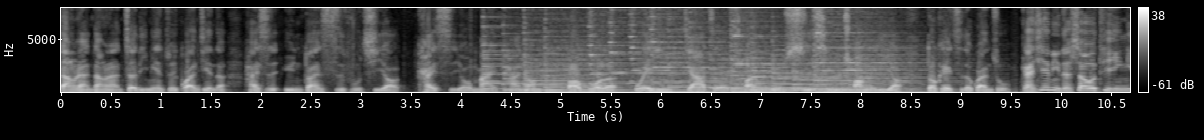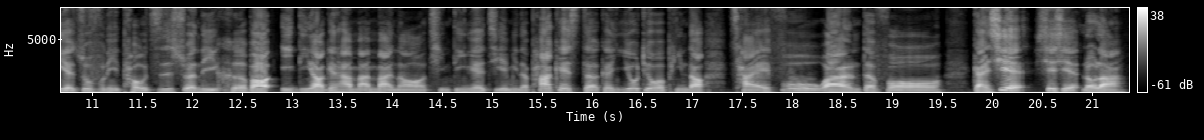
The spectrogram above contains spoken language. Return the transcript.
当然，当然，这里面最关键的还是云端伺服器哦，开始有买盘哦，包括了伟影、嘉泽、川股、世新、创意哦，都可以值得关注。感谢你的收听，也祝福你投资顺利，荷包一定要给它满满哦。请订阅杰明的 Podcast 跟 YouTube 频道财富 Wonderful，感谢，谢谢 Lola。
